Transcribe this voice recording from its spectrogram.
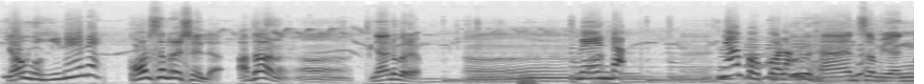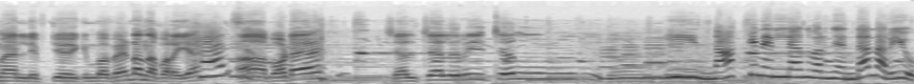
क्या हुआ? വീണേനെ കോൺസെൻട്രേഷൻ ഇല്ല അതാണ് ആ, ഞാനും വരാം ആ, വേണ്ട. ഞാൻ പൊക്കോളാം. ഒരു ഹാൻസം യങ് മാൻ ലിഫ്റ്റ് ചോദിക്കുമ്പോ വേണ്ടെന്നാ പറയാ? ആ പോട്ടെ. ചൽ ചൽ റീ ചൽ ഈ നാക്കിനില്ല എന്ന് പറഞ്ഞ എന്താന്നറിയോ?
